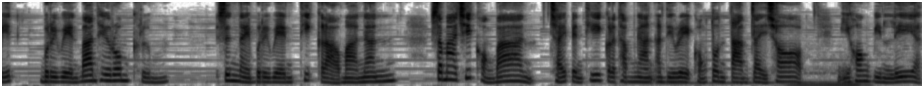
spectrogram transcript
มิดบริเวณบ้านให้ร่มครึม ซึ่งในบริเวณที่กล่าวมานั้น สมาชิกของบ้านใช้เป็นที่กระทำงานอดิเรกของตนตามใจชอบ มีห้องบินเลียด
